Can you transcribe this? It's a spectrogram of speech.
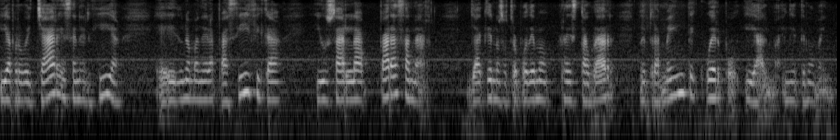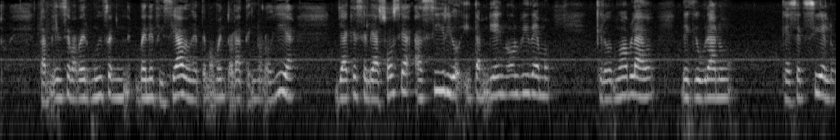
y aprovechar esa energía eh, de una manera pacífica y usarla para sanar, ya que nosotros podemos restaurar nuestra mente, cuerpo y alma en este momento. También se va a ver muy beneficiado en este momento la tecnología, ya que se le asocia a Sirio y también no olvidemos que lo hemos hablado de que Urano que es el cielo,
